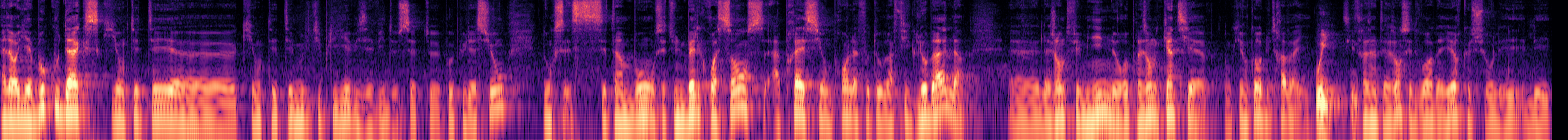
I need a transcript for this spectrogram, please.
Alors il y a beaucoup d'axes qui, ont été, euh, qui ont été multipliés vis-à-vis de cette population. Donc c'est un bon, c'est une belle croissance. Après, si on prend la photographie globale, euh, la jante féminine ne représente qu'un tiers. Donc il y a encore du travail. Oui. Ce qui est très intéressant, c'est de voir d'ailleurs que sur les,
